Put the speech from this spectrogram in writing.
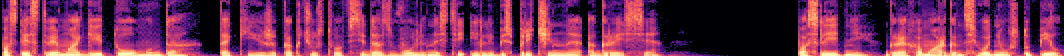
Последствия магии Толмунда такие же, как чувство вседозволенности или беспричинная агрессия. Последний, Греха Марган, сегодня уступил.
